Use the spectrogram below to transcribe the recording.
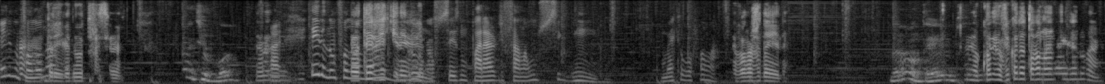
Ele não falou nada. peraí, cadê o professor? Ah, de boa. Eu- Ah, Ele não falou Eu até nada, vi que ele Bruno. viu. Vocês não pararam de falar um segundo. Como é que eu vou falar? Eu vou ajudar ele. Não, não tem. Eu, eu vi quando eu tava lá na Ilha Lunar.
